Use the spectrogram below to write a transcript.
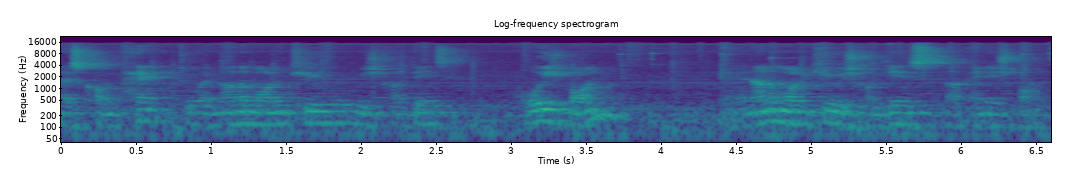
as compared to another molecule which contains OH bond and another molecule which contains uh, NH bond.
